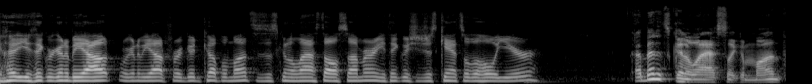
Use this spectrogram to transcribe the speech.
How do you think we're going to be out? We're going to be out for a good couple months. Is this going to last all summer? You think we should just cancel the whole year? I bet it's gonna last like a month.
